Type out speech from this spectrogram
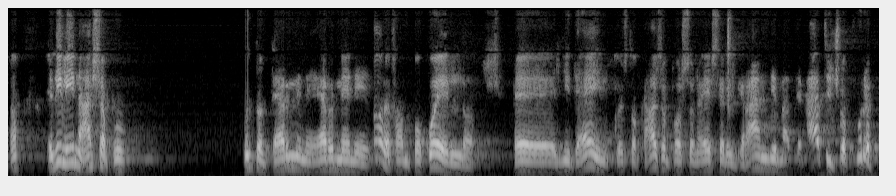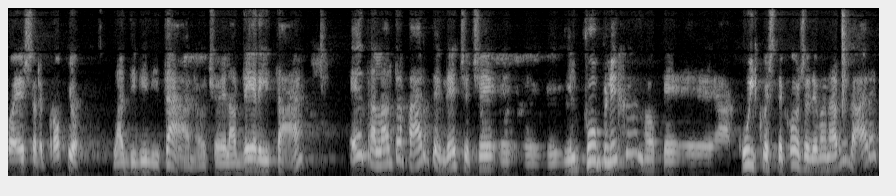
No? E di lì nasce appunto il termine ermeneo, fa un po' quello. Eh, gli dei in questo caso possono essere i grandi matematici oppure può essere proprio la divinità, no? cioè la verità, e dall'altra parte invece c'è eh, eh, il pubblico no, che, eh, a cui queste cose devono arrivare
